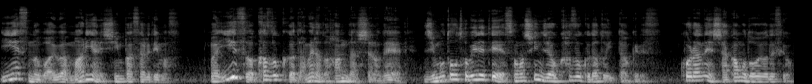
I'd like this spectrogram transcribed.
イエスの場合はマリアに心配されています。まあ、イエスは家族がダメだと判断したので、地元を飛び出てその信者を家族だと言ったわけです。これはね、釈迦も同様ですよ。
